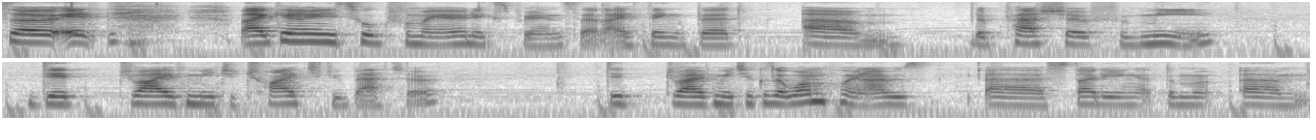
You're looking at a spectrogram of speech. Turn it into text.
So it, I can only talk from my own experience that I think that um, the pressure for me did drive me to try to do better. Did drive me to because at one point I was uh, studying at the mo- um,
